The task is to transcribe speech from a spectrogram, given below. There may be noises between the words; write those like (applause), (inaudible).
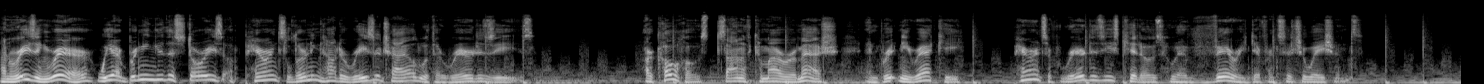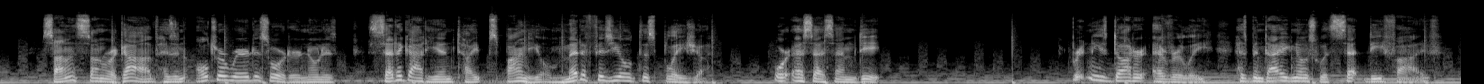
On Raising Rare, we are bringing you the stories of parents learning how to raise a child with a rare disease. Our co hosts, Sanath Kumar Ramesh and Brittany Ratke, parents of rare disease kiddos who have very different situations. Sanath's son Raghav has an ultra rare disorder known as Sedaghatian type spondyal metaphyseal dysplasia, or SSMD. Brittany's daughter Everly has been diagnosed with SETD5,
